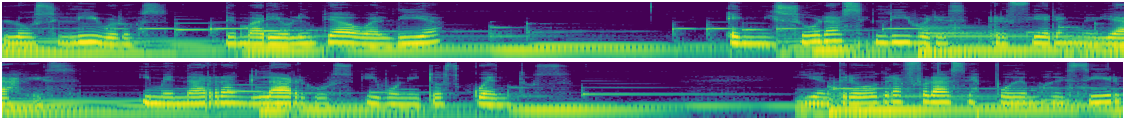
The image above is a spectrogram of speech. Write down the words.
Los libros de María Olimpia Bobaldía, en mis horas libres refieren viajes y me narran largos y bonitos cuentos. Y entre otras frases podemos decir,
